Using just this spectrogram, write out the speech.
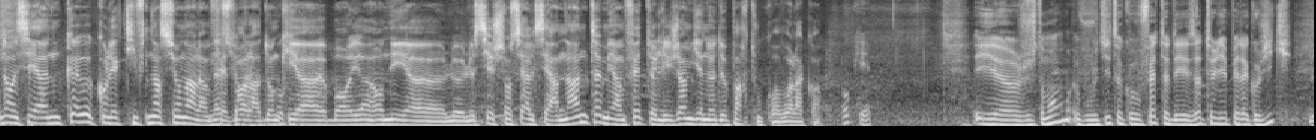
Non, c'est un collectif national en fait. Voilà, donc il y a, bon, on est euh, le, le, siège social c'est à Nantes, mais en fait les gens viennent de partout, quoi. Voilà quoi. Ok. Et euh, justement, vous dites que vous faites des ateliers pédagogiques. Mmh.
